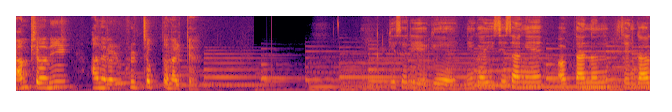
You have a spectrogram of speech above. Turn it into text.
남편이 아내를 훌쩍 떠날 때. 개설이에게 내가 이 세상에 없다는 생각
